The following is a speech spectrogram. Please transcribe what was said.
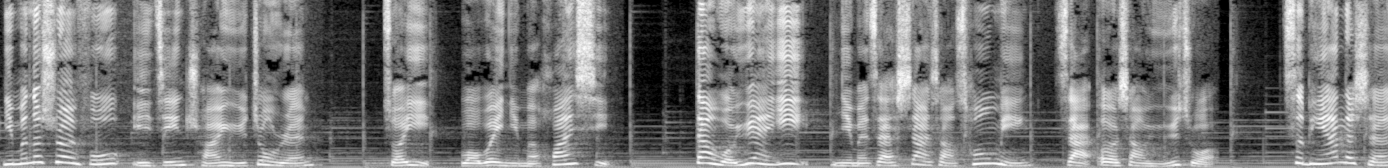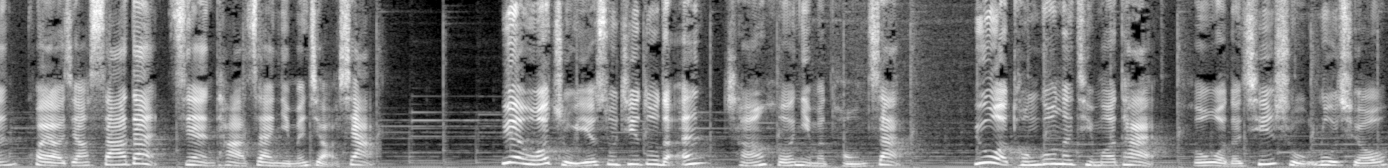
你们的顺服已经传于众人，所以我为你们欢喜。但我愿意你们在善上聪明，在恶上愚拙。赐平安的神快要将撒旦践踏在你们脚下。愿我主耶稣基督的恩常和你们同在。与我同工的提摩太。和我的亲属路求、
